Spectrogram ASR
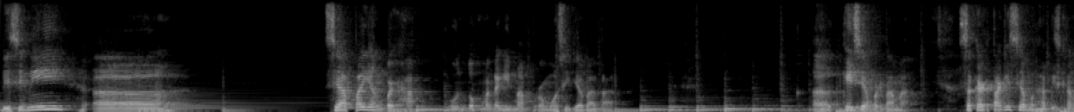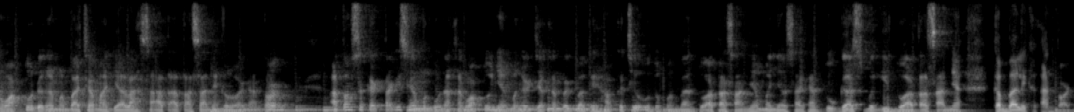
di sini uh, Siapa yang berhak untuk menerima promosi jabatan? Uh, case yang pertama, sekretaris yang menghabiskan waktu dengan membaca majalah saat atasannya keluar kantor, atau sekretaris yang menggunakan waktunya mengerjakan berbagai hal kecil untuk membantu atasannya menyelesaikan tugas begitu atasannya kembali ke kantor.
